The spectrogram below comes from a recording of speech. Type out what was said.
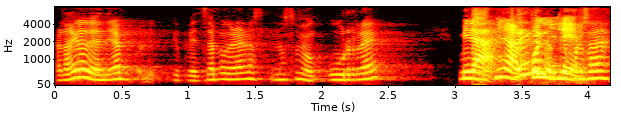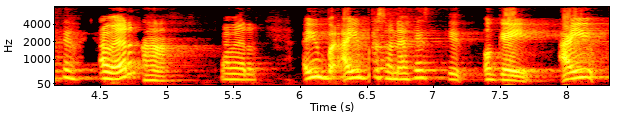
La verdad que lo tendría que pensar porque ahora no, no se me ocurre. Mira, Mira, ¿sabés que los ponele. personajes? A ver, Ajá. a ver. Hay un, hay un personaje que. Ok, hay.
